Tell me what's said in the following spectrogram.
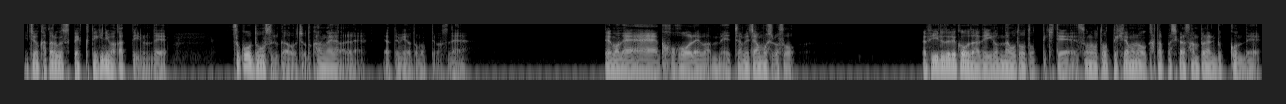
一応カタログスペック的に分かっているので、そこをどうするかをちょっと考えながらね、やってみようと思ってますね。でもね、これはめちゃめちゃ面白そう。フィールドレコーダーでいろんな音を取ってきて、その取ってきたものを片っ端からサンプラーにぶっ込んで、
